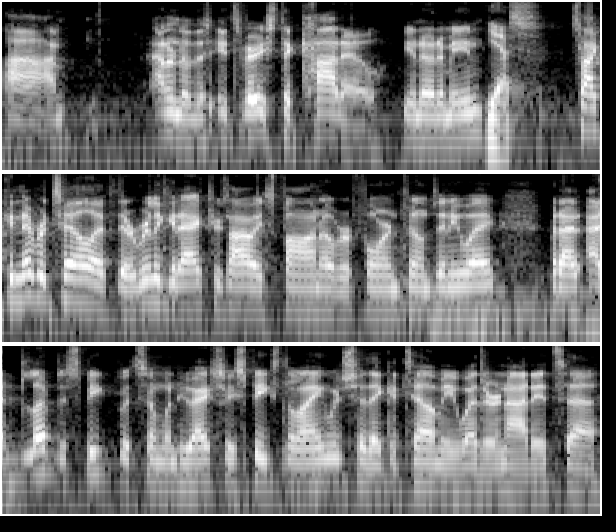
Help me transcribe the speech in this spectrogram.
Uh, I don't know. It's very staccato. You know what I mean? Yes. So I can never tell if they're really good actors. I always fawn over foreign films anyway. But I, I'd love to speak with someone who actually speaks the language so they could tell me whether or not it's uh,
